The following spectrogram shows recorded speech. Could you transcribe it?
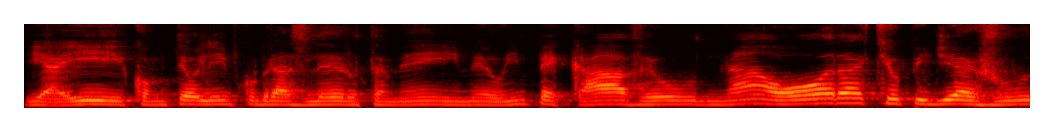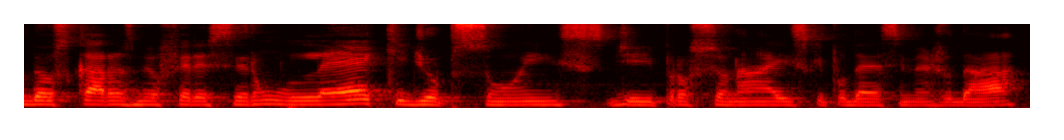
E aí, Comitê Olímpico Brasileiro também, meu, impecável. Na hora que eu pedi ajuda, os caras me ofereceram um leque de opções de profissionais que pudessem me ajudar.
